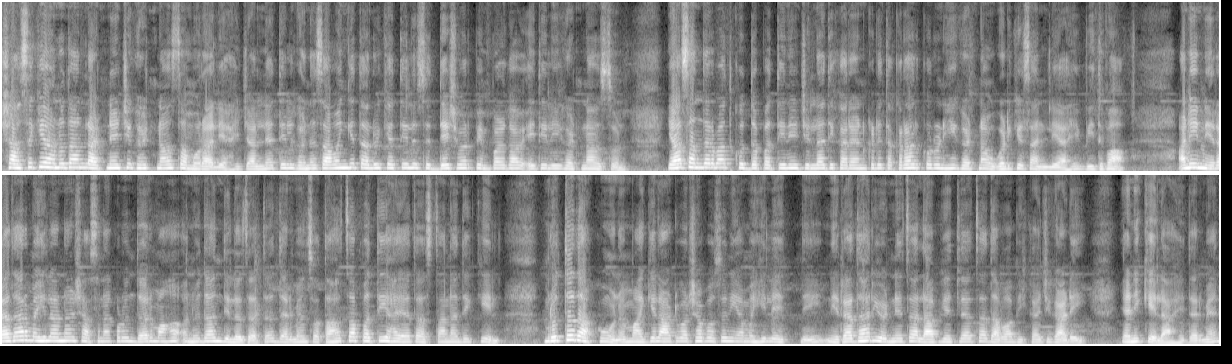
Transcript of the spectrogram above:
शासकीय अनुदान लाटण्याची घटना समोर आली आहे. जालन्यातील घनसावंगी तालुक्यातील सिद्धेश्वर पिंपळगाव येथील ही घटना असून या संदर्भात खुद्द पतीने जिल्हाधिकाऱ्यांकडे तक्रार करून ही घटना उघडकीस आणली आहे. विधवा आणि निराधार महिलांना शासनाकडून दरमहा अनुदान दिलं जातं. दरम्यान स्वतःचा पती हयात असताना देखील मृत दाखवून मागील आठ वर्षापासून या महिलेने निराधार योजनेचा लाभ घेतल्याचा दावा भिकाजी गाडे यांनी केला आहे. दरम्यान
